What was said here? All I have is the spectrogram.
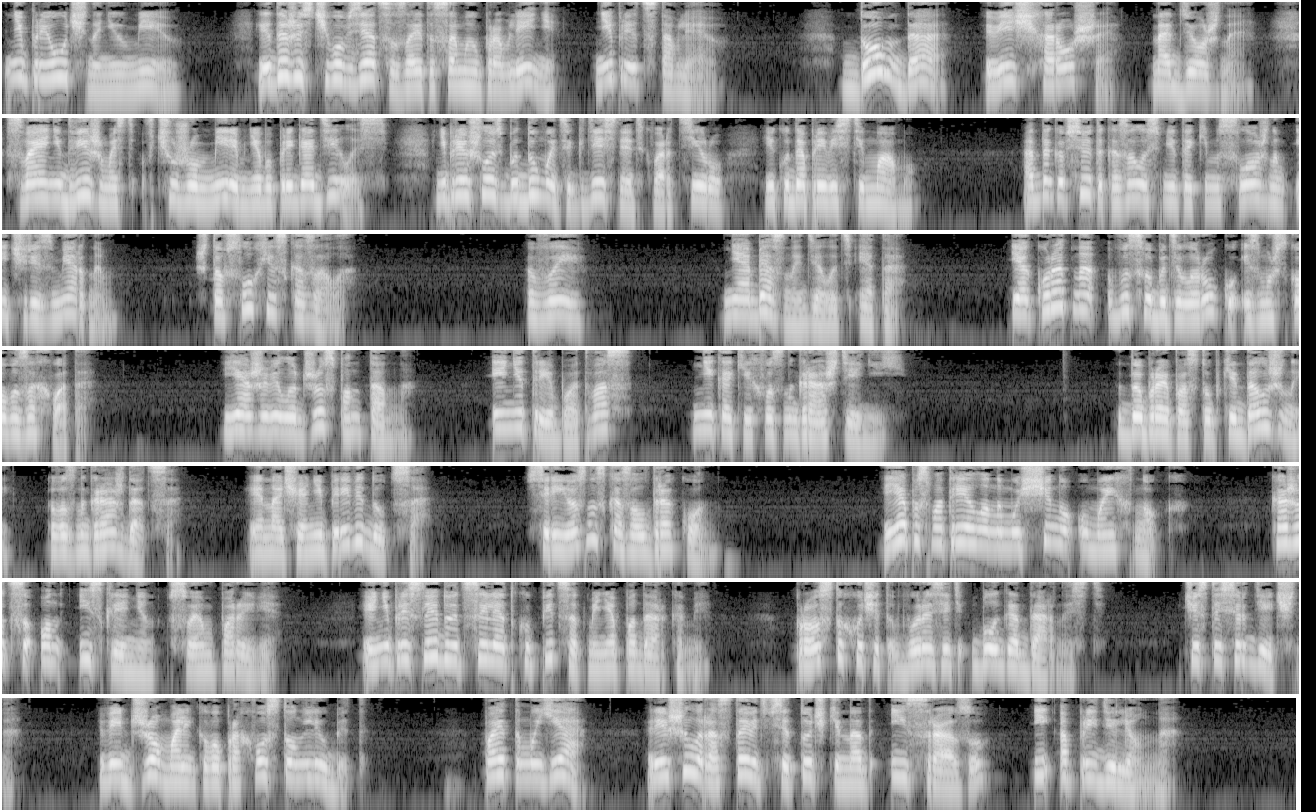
Неприучно не умею. И даже с чего взяться за это самое управление не представляю. Дом, да, вещь хорошая, надежная. Своя недвижимость в чужом мире мне бы пригодилась. Не пришлось бы думать, где снять квартиру и куда привезти маму. Однако все это казалось мне таким сложным и чрезмерным, что вслух я сказала — вы не обязаны делать это. И аккуратно высвободила руку из мужского захвата. Я оживила Джо спонтанно и не требую от вас никаких вознаграждений. Добрые поступки должны вознаграждаться, иначе они переведутся. Серьезно сказал дракон. Я посмотрела на мужчину у моих ног. Кажется, он искренен в своем порыве и не преследует цели откупиться от меня подарками. Просто хочет выразить благодарность. Чистосердечно. Ведь Джо маленького прохвоста он любит. Поэтому я решила расставить все точки над «и» сразу и определенно.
